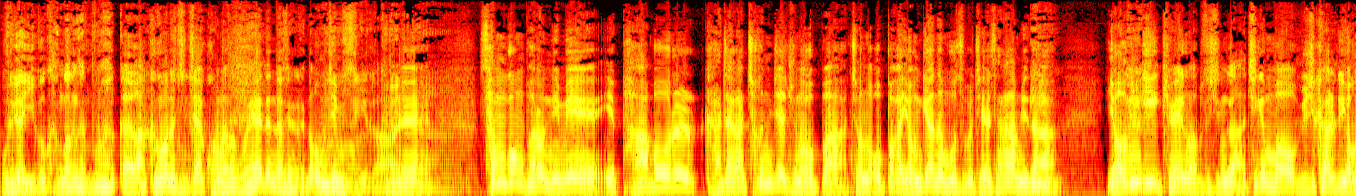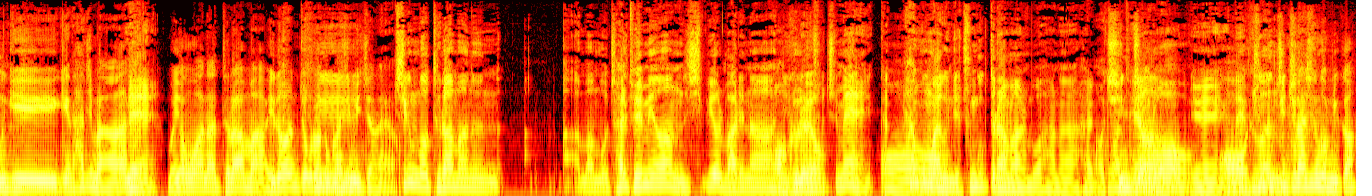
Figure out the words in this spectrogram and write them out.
우리가 이거 관광상품 할까요? 아, 그거는 진짜 관광상품 해야 된다고 생각해요. 너무 재밌으니까. 그러니까. 예. 3085님이 바보를 가장한 천재 준호 오빠. 전 오빠가 연기하는 모습을 제일 사랑합니다. 음. 연기 계획은 없으신가? 지금 뭐 뮤지컬도 연기긴 하지만 네. 뭐 영화나 드라마 이런 쪽으로도 그 관심이 있잖아요. 지금 뭐 드라마는 아마 뭐 잘 되면 12월 말이나 한 어, 1월 그래요? 초쯤에 그 어. 한국 말고 이제 중국 드라마를 뭐 하나 할것 어, 같아요. 진짜로? 예. 어, 중국 그건 진출하시는 겁니까?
